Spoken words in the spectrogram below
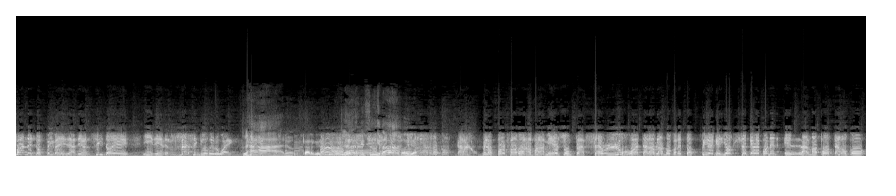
fan de estos pibes y de Adriancito y, y del Racing Club de Uruguay. Claro. Claro que Ah, Claro que sí, va. Loco, Carajo, pero por favor, para mí es un placer, un lujo estar hablando con estos pibes que yo sé que le ponen el alma posta, loco,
